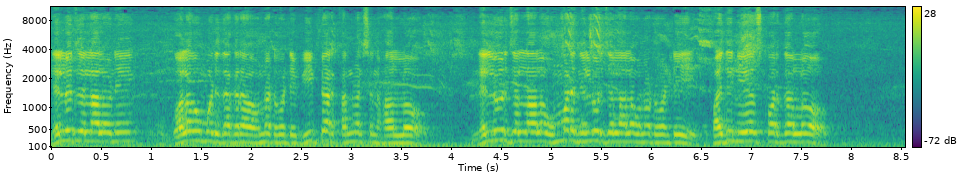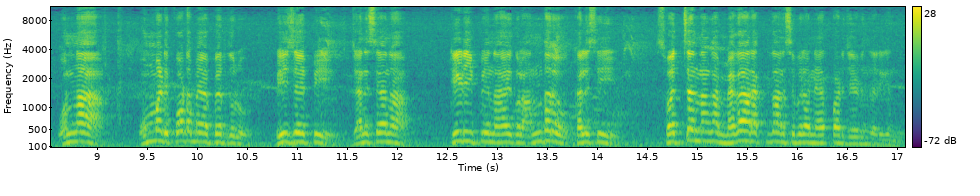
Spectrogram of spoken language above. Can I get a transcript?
నెల్లూరు జిల్లాలోని గొలవముడి దగ్గర ఉన్నటువంటి విపిఆర్ కన్వెన్షన్ హాల్లో నెల్లూరు జిల్లాలో ఉమ్మడి నెల్లూరు జిల్లాలో ఉన్నటువంటి పది నియోజకవర్గాల్లో ఉన్న ఉమ్మడి కూటమి అభ్యర్థులు బీజేపీ జనసేన టీడీపీ నాయకులు అందరూ కలిసి స్వచ్ఛందంగా మెగా రక్తదాన శిబిరాన్ని ఏర్పాటు చేయడం జరిగింది.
